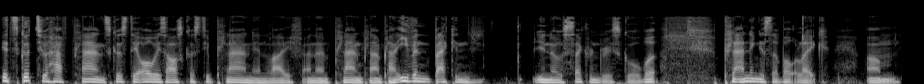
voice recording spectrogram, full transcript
it's good to have plans because they always ask us to plan in life and then plan plan plan even back in you know secondary school. But planning is about like um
